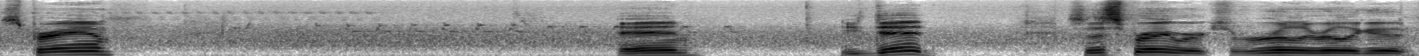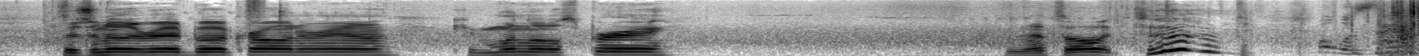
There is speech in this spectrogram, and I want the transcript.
Spray him. And he's dead. So this spray works really, really good. There's another red bug crawling around. Give him one little spray. And that's all it took. What was that?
